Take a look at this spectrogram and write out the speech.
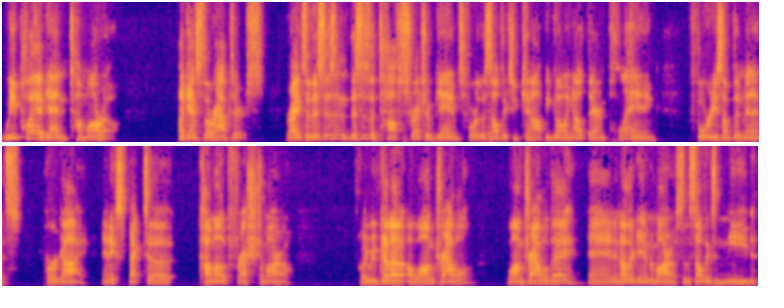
We play again tomorrow against the Raptors, right? So this isn't this is a tough stretch of games for the Celtics. You cannot be going out there and playing 40 something minutes per guy and expect to come out fresh tomorrow. Like we've got a, a long travel, long travel day, and another game tomorrow. So the Celtics need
